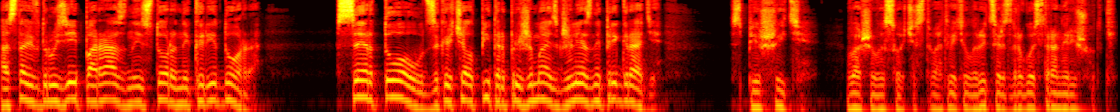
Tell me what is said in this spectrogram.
оставив друзей по разные стороны коридора. «Сэр Тоут!» — закричал Питер, прижимаясь к железной преграде — «Спешите, ваше высочество», — ответил рыцарь с другой стороны решетки.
